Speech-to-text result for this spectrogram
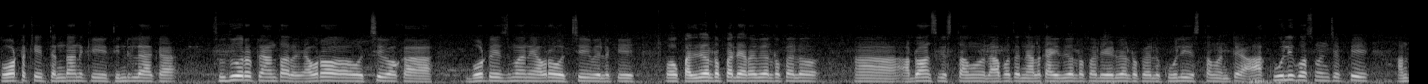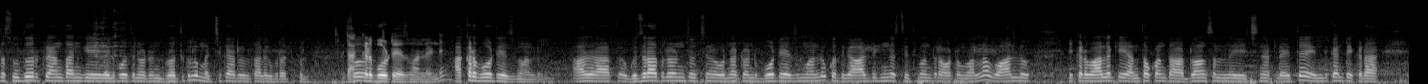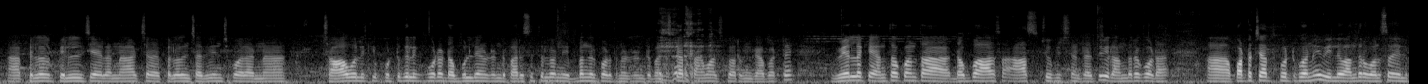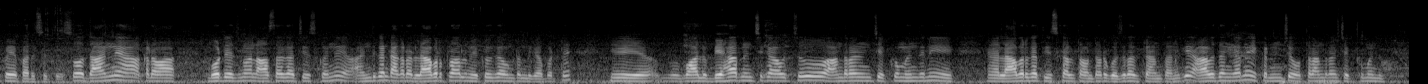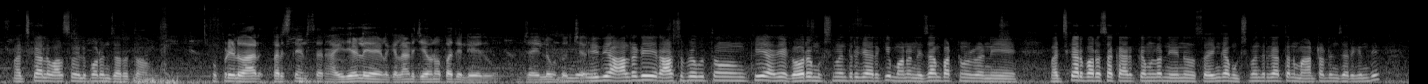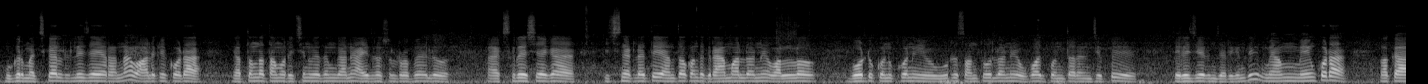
పూటకి తినడానికి తిండి లేక సుదూర ప్రాంతాలు. ఎవరో వచ్చి ఒక బోటు యజమాని ఎవరో వచ్చి వీళ్ళకి ఒక పదివేల రూపాయలు ఇరవై వేల రూపాయలు అడ్వాన్స్కి ఇస్తాము లేకపోతే నెలకు ఐదు వేల రూపాయలు ఏడు వేల రూపాయలు కూలీ ఇస్తామంటే ఆ కూలీ కోసం అని చెప్పి అంత సుదూర ప్రాంతానికి వెళ్ళిపోతున్నటువంటి బ్రతుకులు మత్స్యకారుల తాలూకు బ్రతుకులు. అక్కడ బోటు యజమానులు అండి అక్కడ బోటు యజమానులు. గుజరాత్లో నుంచి వచ్చిన ఉన్నటువంటి బోటు యజమానులు కొద్దిగా ఆర్థికంగా స్థితిమంతులు అవడం వల్ల వాళ్ళు ఇక్కడ వాళ్ళకి ఎంతో కొంత అడ్వాన్సులు ఇచ్చినట్లయితే ఎందుకంటే ఇక్కడ ఆ, పిల్లలకి పెళ్ళిళ్ళు చేయాలన్నా చ- పిల్లల్ని చదివించుకోవాలన్నా చావులకి పుట్టుకలకి కూడా డబ్బులు లేనటువంటి పరిస్థితుల్లో ఇబ్బందులు పడుతున్నటువంటి మత్స్యకార సామాజిక వర్గం కాబట్టి వీళ్ళకి ఎంతో కొంత డబ్బు ఆశ ఆశ చూపించినట్లయితే వీళ్ళందరూ కూడా ఆ, పొట్ట చేత పుట్టుకొని వీళ్ళు అందరూ వలస వెళ్ళిపోయే పరిస్థితి. సో దాన్ని అక్కడ బోట్ యజమానులు ఆసరాగా తీసుకొని ఎందుకంటే అక్కడ లేబర్ ప్రాబ్లం ఎక్కువగా ఉంటుంది కాబట్టి ఈ వాళ్ళు బీహార్ నుంచి కావచ్చు ఆంధ్ర నుంచి ఎక్కువ మందిని లేబర్గా తీసుకెళ్తూ ఉంటారు గుజరాత్ ప్రాంతానికి. ఆ విధంగానే ఇక్కడ నుంచి ఉత్తరాంధ్ర నుంచి ఎక్కువ మంది మత్స్యకారులు వలస వెళ్ళిపోవడం జరుగుతూ ఉంది. ఇప్పుడు వీళ్ళు పరిస్థితి ఏంటి సార్? ఐదేళ్ళు వీళ్ళకి ఎలాంటి జీవనోపాధి లేదు జైల్లో ఉండొచ్చారు. ఇది ఆల్రెడీ రాష్ట్ర ప్రభుత్వంకి అదే గౌరవ ముఖ్యమంత్రి గారికి మొన్న నిజాంపట్నంలోని మత్స్యకార భరోసా కార్యక్రమంలో నేను స్వయంగా ముఖ్యమంత్రి గారితో మాట్లాడడం జరిగింది. ముగ్గురు మత్స్యకారులు రిలీజ్ అయ్యారన్న వాళ్ళకి కూడా గతంలో తమరు ఇచ్చిన విధంగానే ఐదు లక్షల రూపాయలు ఎక్స్గ్రేషియాగా ఇచ్చినట్లయితే ఎంతో కొంత గ్రామాల్లోనే వాళ్ళలో బోటు కొనుక్కొని ఊరు సొంతూరులోనే ఉపాధి పొందుతారని చెప్పి తెలియజేయడం జరిగింది. మేము మేము కూడా ఒక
